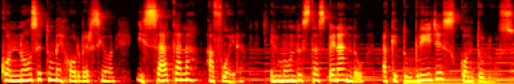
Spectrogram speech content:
Conoce tu mejor versión y sácala afuera. El mundo está esperando a que tú brilles con tu luz.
